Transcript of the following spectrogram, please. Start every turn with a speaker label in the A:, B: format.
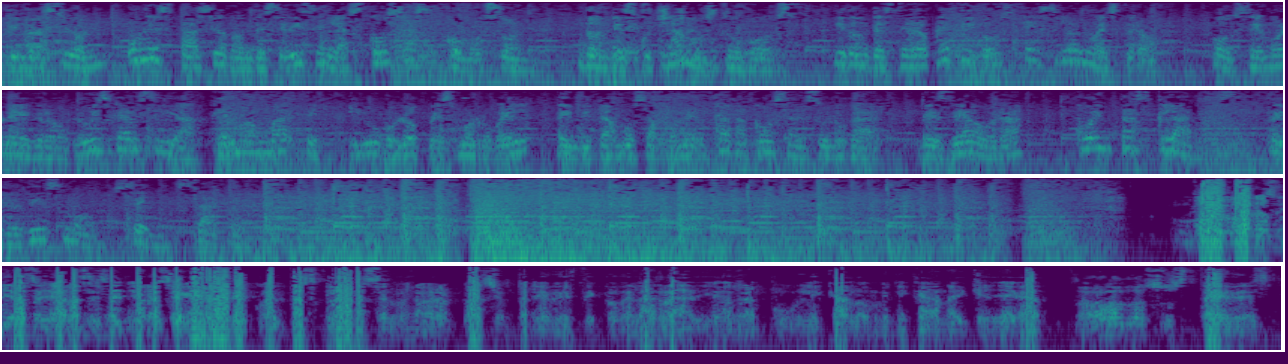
A: continuación, un espacio donde se dicen las cosas como son, donde escuchamos tu voz y donde ser objetivos es lo nuestro. José Monegro, Luis García, Germán Marte y Hugo López Morrobel te invitamos a poner cada cosa en su lugar. Desde ahora, cuentas claras, periodismo sensato.
B: Buenos días, señoras y señores. En de cuentas claras, el todos ustedes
